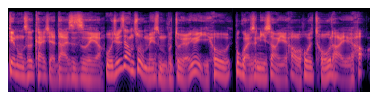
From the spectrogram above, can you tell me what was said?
电动车开起来大概是这样，我觉得这样做没什么不对啊，因为以后不管是尼桑也好，或者 Toyota 也好。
